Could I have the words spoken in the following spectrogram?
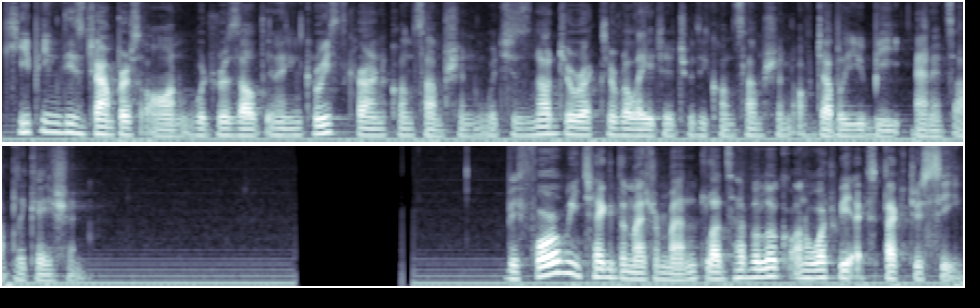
Keeping these jumpers on would result in increased current consumption which is not directly related to the consumption of WB and its application. Before we take the measurement, let's have a look on what we expect to see.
